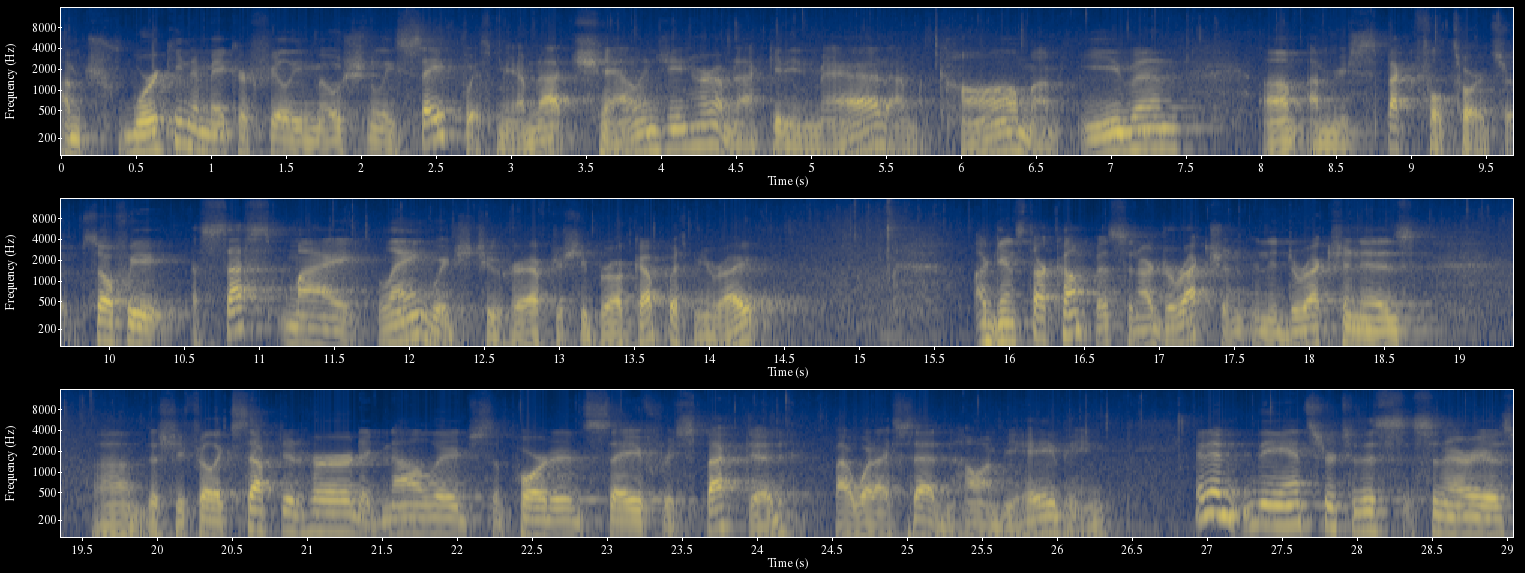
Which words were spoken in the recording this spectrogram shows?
I'm tr- working to make her feel emotionally safe with me. I'm not challenging her. I'm not getting mad. I'm calm. I'm even. Um, I'm respectful towards her. So if we assess my language to her after she broke up with me, right, against our compass and our direction, and the direction is um, does she feel accepted, heard, acknowledged, supported, safe, respected by what I said and how I'm behaving? And then the answer to this scenario is,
